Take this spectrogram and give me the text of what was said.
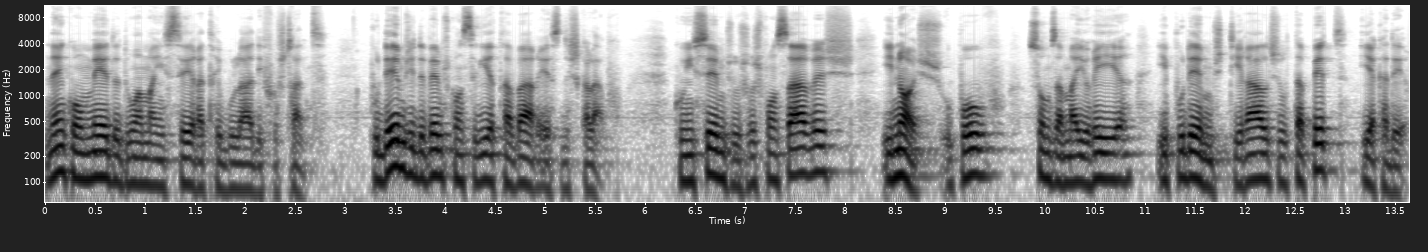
nem com medo de um amanhecer atribulado e frustrante. Podemos e devemos conseguir travar esse descalabro. Conhecemos os responsáveis e nós, o povo, somos a maioria e podemos tirá-los o tapete e a cadeira.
